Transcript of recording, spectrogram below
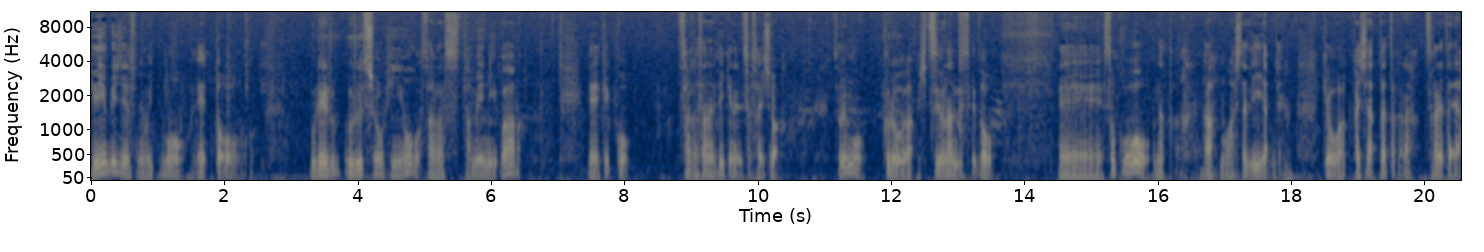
輸入ビジネスにおいてもえっ、と売れる売る商品を探すためには、えー結構探さないといけないんですよ最初は。それも苦労が必要なんですけど、えーそこをなんかあもう明日でいいやみたいな。今日は会社だったから疲れたや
